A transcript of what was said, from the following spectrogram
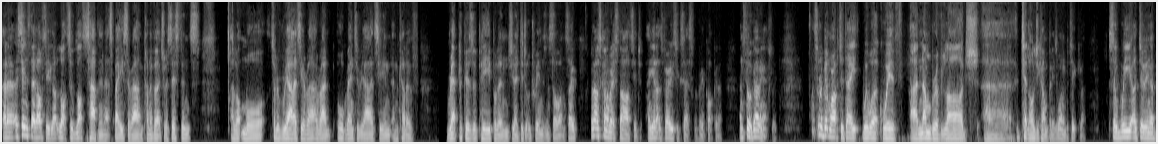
and uh, since then, obviously, lots of lots has happened in that space around kind of virtual assistants, a lot more sort of reality around, around augmented reality and, and kind of replicas of people and you know digital twins and so on. So, but that was kind of where it started, and yeah, that's very successful, very popular, and still going actually. Sort of a bit more up to date. We work with a number of large uh, technology companies, one in particular. So we are doing a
